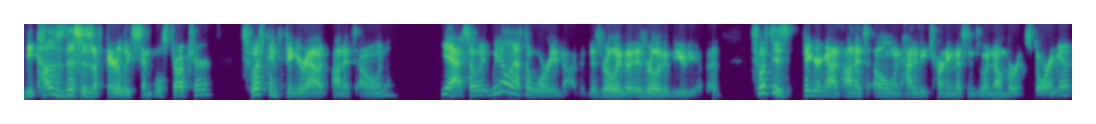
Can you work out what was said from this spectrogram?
Because this is a fairly simple structure, Swift can figure out on its own. Yeah, so it, we don't have to worry about it. Is really the is really the beauty of it. Swift is figuring out on its own how to be turning this into a number and storing it.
